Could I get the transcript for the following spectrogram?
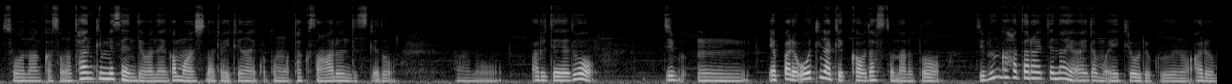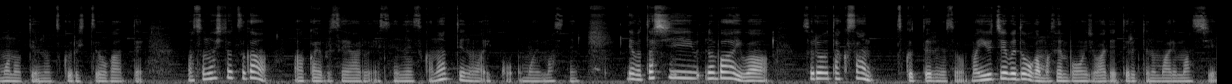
そうなんかその短期目線ではね我慢しなきゃいけないこともたくさんあるんですけどあのある程度自分、うん、やっぱり大きな結果を出すとなると自分が働いてない間も影響力のあるものっていうのを作る必要があってまあ、その一つがアーカイブ性ある SNS かなっていうのは一個思いますね。で私の場合はそれをたくさん作ってるんですよ、まあ、YouTube 動画も1,000本以上上げてるっていうのもありますし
